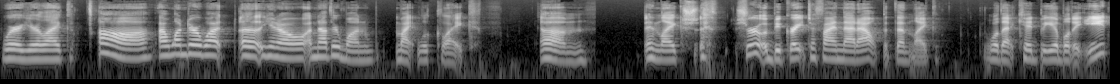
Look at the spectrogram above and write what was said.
where you're like, "Ah, I wonder what uh, you know, another one might look like." Um and like sure it would be great to find that out but then like will that kid be able to eat?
